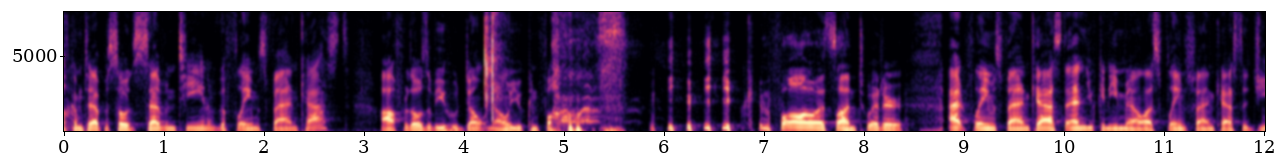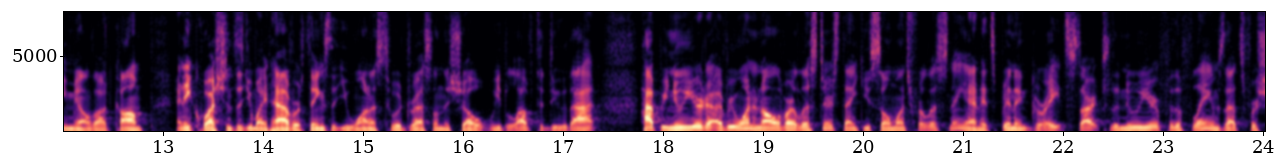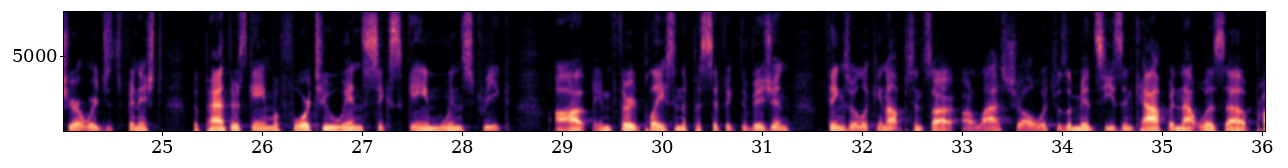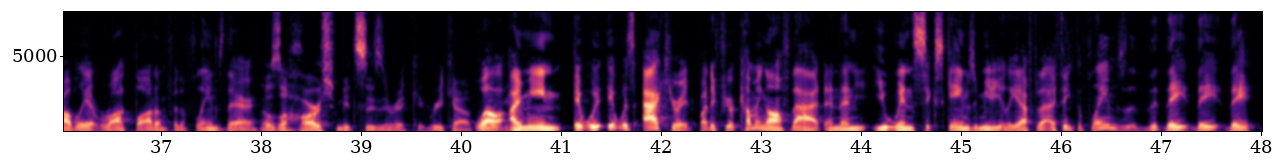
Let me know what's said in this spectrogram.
Welcome to episode 17 of the Flames Fancast. Uh, for those of you who don't know, you can follow us. you can follow us on Twitter at Flames Fancast, and you can email us flamesfancast at gmail.com. Any questions that you might have or things that you want us to address on the show, we'd love to do that. Happy New Year to everyone and all of our listeners. Thank you so much for listening, and it's been a great start to the new year for the Flames. That's for sure. We just finished the Panthers game, a 4 2 win, six game win streak uh, in third place in the Pacific Division. Things are looking up since our, our last show, which was a midseason cap, and that was uh, probably at rock bottom for the Flames there. That was a harsh mid-season re- recap. Well, Like, I mean, it was it was accurate, but if you're coming off that and then you win six games immediately after that, I think the Flames th- they they they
